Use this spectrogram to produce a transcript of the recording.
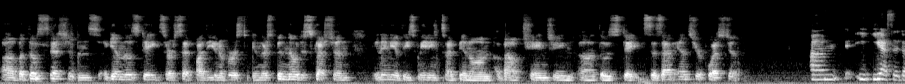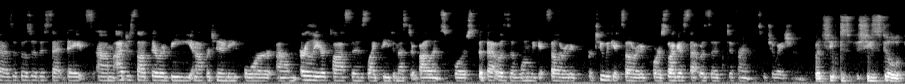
Uh, but those sessions, again, those dates are set by the university, and there's been no discussion in any of these meetings I've been on about changing uh, those dates. Does that answer your question? Um, yes, it does. If those are the set dates, um, I just thought there would be an opportunity for um, earlier classes like the domestic violence course, but that was a one week accelerated or two week accelerated course. So I guess that was a different situation. But she's she's still.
